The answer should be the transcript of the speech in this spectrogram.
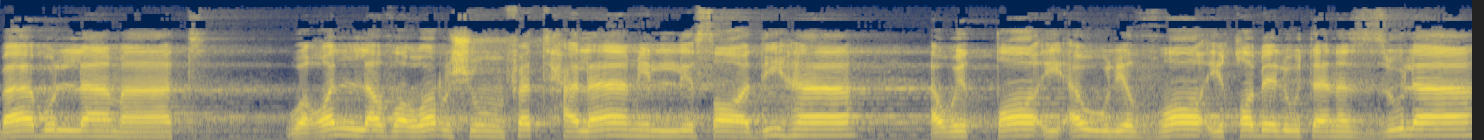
باب اللامات. وغلظ ورش فتح لام لصادها أو الطاء أو للضاء قبل تنزلا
